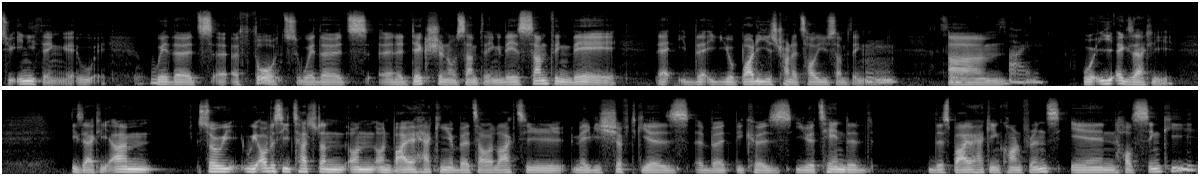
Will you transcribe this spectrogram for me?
to anything whether it's a, a thought, whether it's an addiction or something, there's something there that that your body is trying to tell you something. Mm. Um, sign. Well, exactly, exactly. Um, so we, we obviously touched on, on on biohacking a bit. I would like to maybe shift gears a bit because you attended this biohacking conference in Helsinki.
